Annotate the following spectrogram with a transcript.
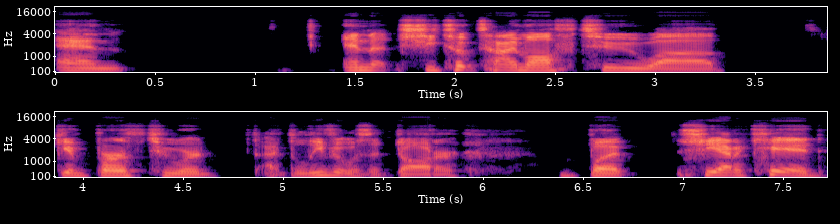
and and she took time off to uh, give birth to her. I believe it was a daughter, but she had a kid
